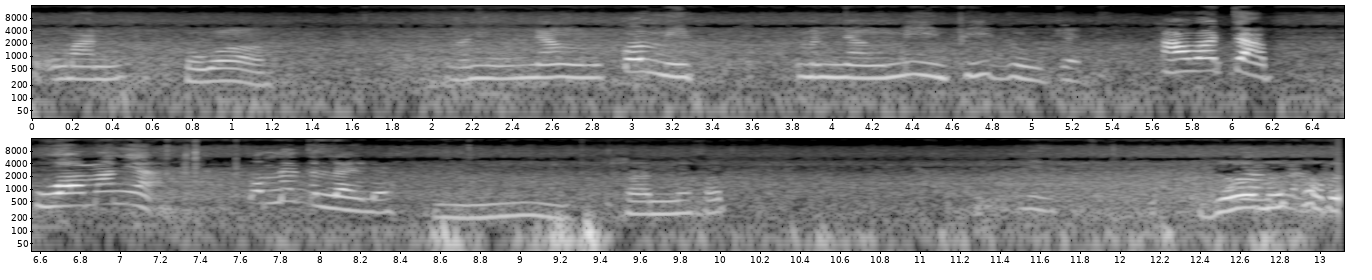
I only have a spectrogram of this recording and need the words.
ของมัน เพราะว่ามันยังก็มี มันยังมีพิษอยู่แต่ถ้าว่าจับหัวมันเนี่ย ก็ไม่เป็นไรเลยอืมคันไหมครับ นี่เยอะไหมพาไป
